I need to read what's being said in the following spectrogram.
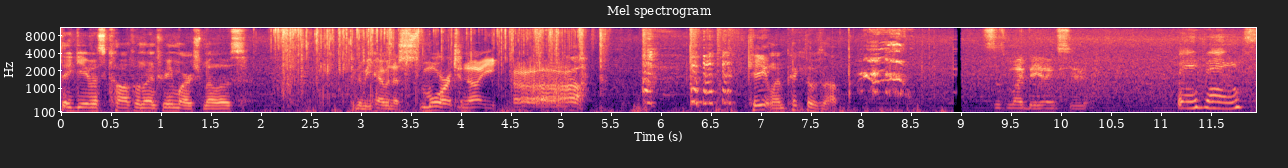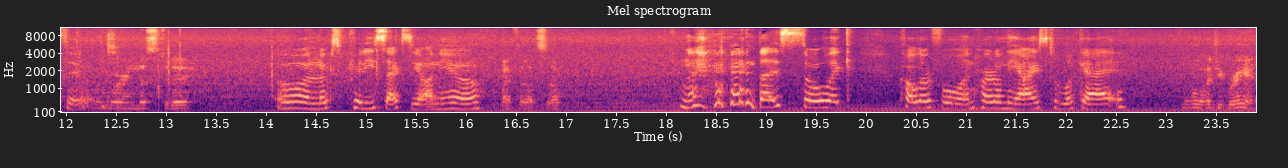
They gave us complimentary marshmallows. Gonna be having a s'more tonight. Ugh. Katelyn, pick those up. This is my bathing suit. Bathing suit. I'm wearing this today. Oh, it looks pretty sexy on you. I thought so. that is so like colorful and hard on the eyes to look at. Well, why'd you bring it?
